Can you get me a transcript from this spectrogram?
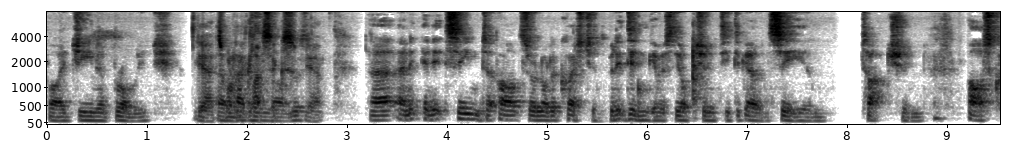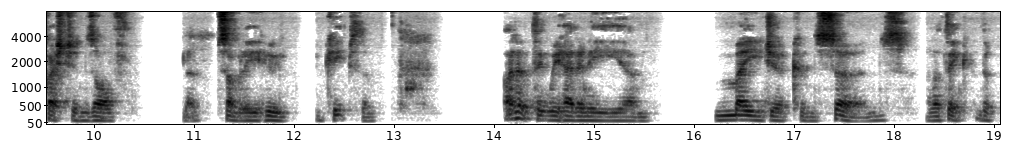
by Gina Bromage. Yeah, it's one of the classics. Yeah. Uh, and, and it seemed to answer a lot of questions, but it didn't give us the opportunity to go and see and touch and ask questions of you know, somebody who, who keeps them. I don't think we had any um, major concerns, and I think that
